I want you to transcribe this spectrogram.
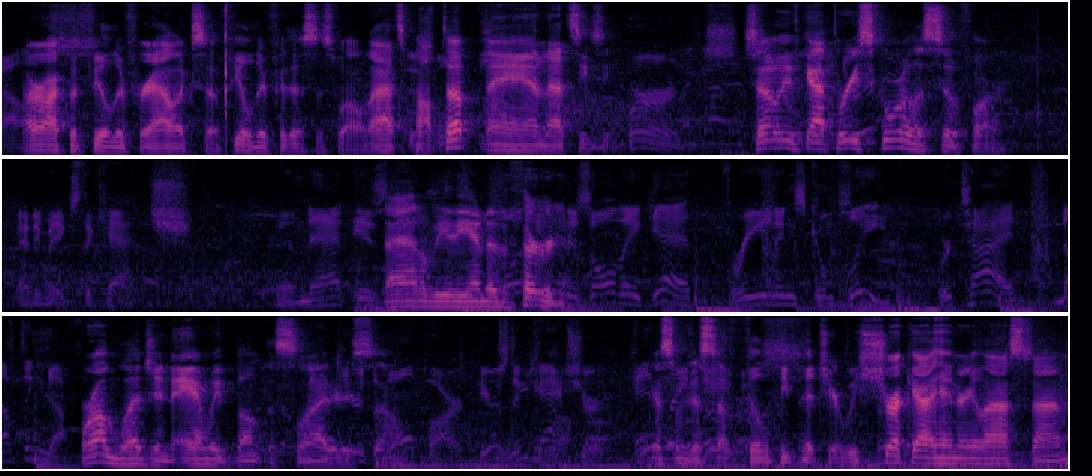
outs. I rock with fielder for Alex, so fielder for this as well. That's popped up, and that's easy. So we've got three scoreless so far. And he makes the catch. And that is That'll be the end of the third. is all they get. Three innings complete. We're tied. Nothing nothing. We're on legend, and we bumped the sliders, so. Here's the catcher. I guess I'm just a filthy pitcher. We struck out Henry last time.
